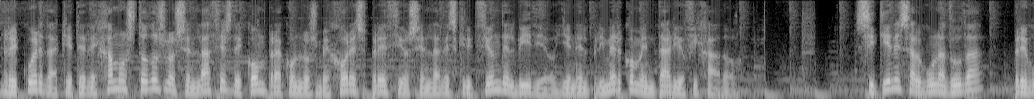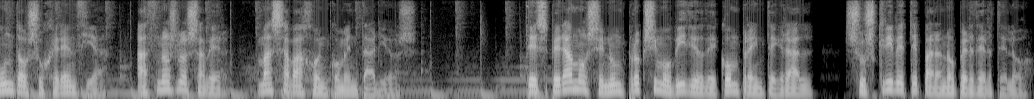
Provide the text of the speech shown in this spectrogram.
Recuerda que te dejamos todos los enlaces de compra con los mejores precios en la descripción del vídeo y en el primer comentario fijado. Si tienes alguna duda, pregunta o sugerencia, haznoslo saber, más abajo en comentarios. Te esperamos en un próximo vídeo de compra integral, suscríbete para no perdértelo.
